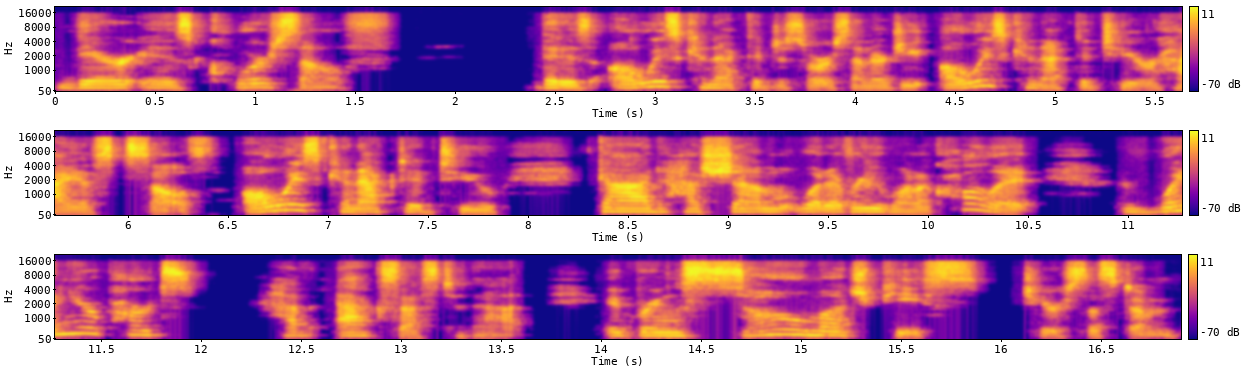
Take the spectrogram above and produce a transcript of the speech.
there is core self that is always connected to source energy, always connected to your highest self, always connected to God, Hashem, whatever you want to call it. And when your parts have access to that, it brings so much peace to your system.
